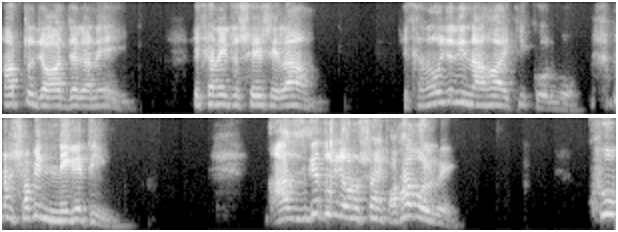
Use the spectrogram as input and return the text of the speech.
আর তো যাওয়ার জায়গা নেই। এখানেই তো শেষ এলাম। এখানেও যদি না হয় কি করব? মানে সবই নেগেটিভ আজকে তুমি যখন সঙ্গে কথা বলবে, খুব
